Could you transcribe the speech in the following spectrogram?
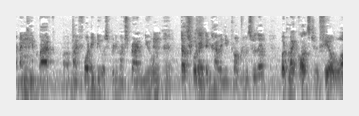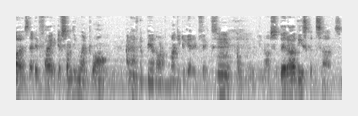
When I Mm. came back, uh, my 40D was pretty much brand new. mm, mm. Touchwood, I didn't have any problems with it. But my constant fear was that if I if something went wrong, I'd have to pay a lot of money to get it fixed. Mm, mm, mm. You know, so there are these concerns.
